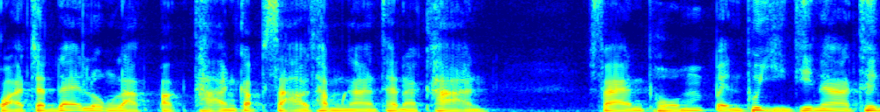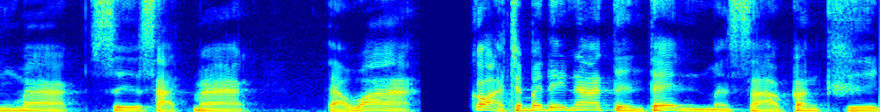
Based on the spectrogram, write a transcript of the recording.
กว่าจะได้ลงหลักปักฐานกับสาวทำงานธนาคาร แฟนผมเป็นผู้หญิงที่น่าทึ่งมาก ซื่อสัตย์มาก แต่ว่าก็อาจจะไม่ได้น่าตื่นเต้นเหมือนสาวกลางคืน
